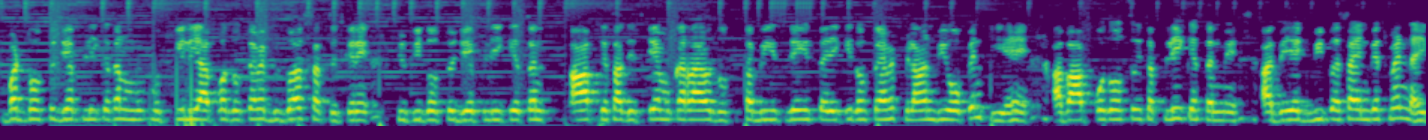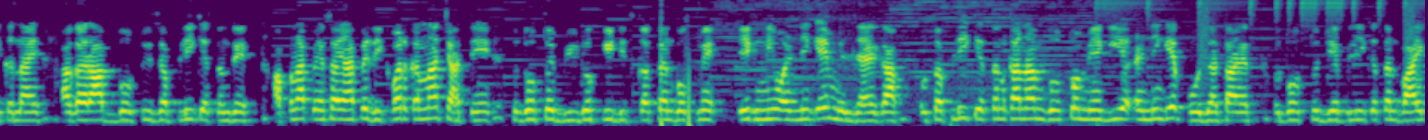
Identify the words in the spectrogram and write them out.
बट दोस्तों जो एप्लीकेशन उसके लिए आपका दोस्तों में विड्रॉल सक्सेस करे, क्योंकि दोस्तों जो एप्लीकेशन आपके साथ स्केम कर रहा है दोस्तों तभी इसलिए इस तरीके दोस्तों हमें प्लान भी ओपन किए हैं। अब आपको दोस्तों इस एप्लीकेशन में अब एक भी पैसा इन्वेस्टमेंट नहीं करना है। अगर आप दोस्तों इस एप्लीकेशन से अपना पैसा यहाँ पे रिकवर करना चाहते हैं तो दोस्तों वीडियो की डिस्क्रिप्शन बॉक्स में एक न्यू अर्निंग ऐप मिल जाएगा। उस एप्लीकेशन का नाम दोस्तों मैगी अर्निंग ऐप हो जाता है। तो दोस्तों जो एप्लीकेशन बाईस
